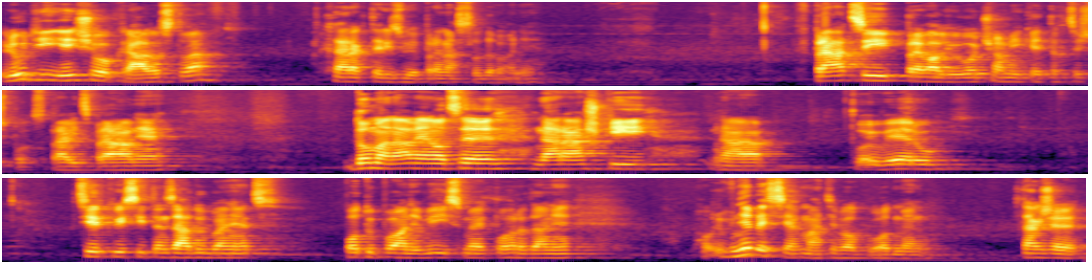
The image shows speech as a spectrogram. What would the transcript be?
Ľudí Ježišovho kráľovstva charakterizuje prenasledovanie. V práci prevalujú očami, keď to chceš spraviť správne. Doma na Vianoce narážky na tvoju vieru, cirkvi si ten zádubanec, potupovanie, výsmech, pohrdanie. V nebesiach máte veľkú odmenu. Takže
